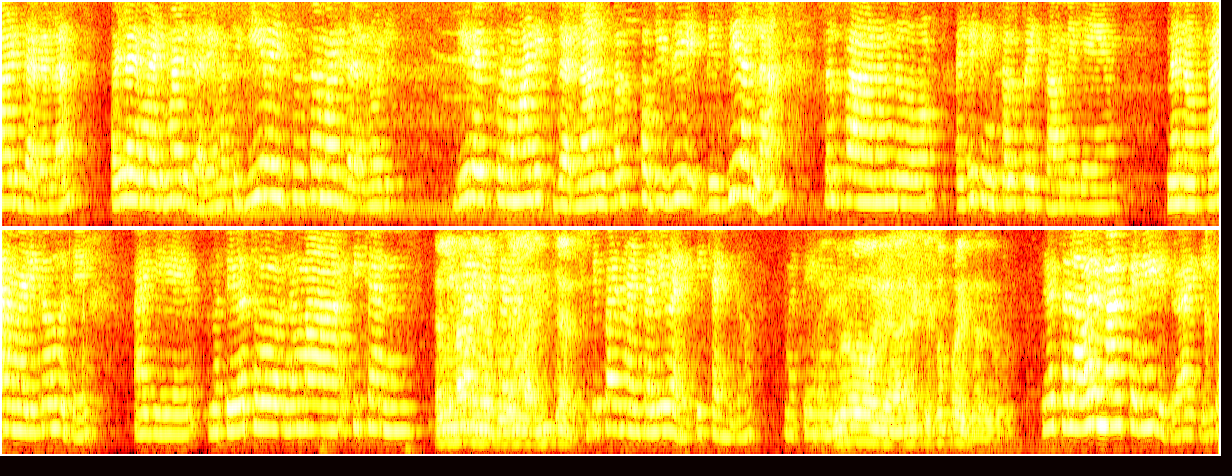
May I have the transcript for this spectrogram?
ಮಾಡಿದಾರಲ್ಲ? ಒಳ್ಳೆ ಮಾಡಿ ಮಾಡಿದ್ದಾರೆ ಮತ್ತೆ ಗೀ ರೈಸ್ ಸಹ ಮಾಡಿದ್ದಾರೆ ನೋಡಿ. ಗೀ ರೈಸ್ ಕೂಡ ಮಾಡಿಟ್ಟಿದ್ದಾರೆ. ನಾನು ಸ್ವಲ್ಪ ಬಿಸಿ ಬಿಸಿ ಅಲ್ಲ ಸ್ವಲ್ಪ ನಂದು ಎಡಿಟಿಂಗ್ ಸ್ವಲ್ಪ ಇತ್ತು. ಆಮೇಲೆ ನಾನು ಸ್ನಾನ ಮಾಡಲಿಕ್ಕೆ ಹೋದೆ. ಹಾಗೆ ಮತ್ತೆ ಇವತ್ತು ನಮ್ಮ ಕಿಚನ್ ಡಿಪಾರ್ಟ್ಮೆಂಟ್ ಅಲ್ಲಿ? ಇವರೇ ಕಿಚನ್ ಇದು. ಮತ್ತೆ ಇವತ್ತೆಲ್ಲ ಅವರೇ ಮಾಡ್ತೇನೆ ಹೇಳಿದ್ರು. ಹಾಗೆ ಈಗ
